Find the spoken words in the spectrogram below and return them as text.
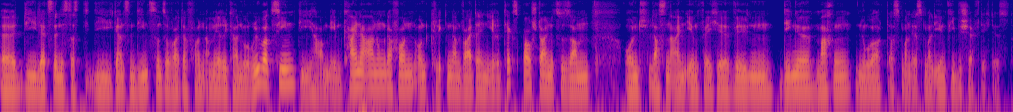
die letzten Endes das, die ganzen Dienste und so weiter von Amerika nur rüberziehen, die haben eben keine Ahnung davon und klicken dann weiterhin ihre Textbausteine zusammen und lassen einen irgendwelche wilden Dinge machen, nur dass man erstmal irgendwie beschäftigt ist.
